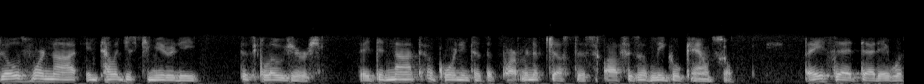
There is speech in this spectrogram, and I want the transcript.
those were not intelligence community disclosures. They did not, according to the Department of Justice, Office of Legal Counsel. They said that it was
